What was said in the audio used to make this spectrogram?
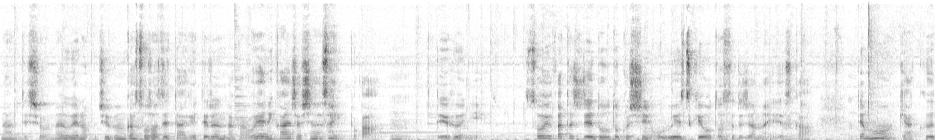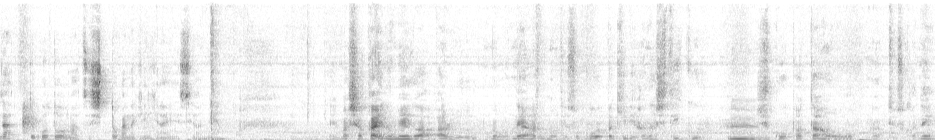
なんでしょうね。上の自分が育ててあげてるんだから親に感謝しなさいとかうん。っていうふうにそういう形で道徳心を植え付けようとするじゃないですか。でも逆だってことをまず知っとかなきゃいけないですよね。ねまあ、社会の目があるのもねあるのでそこをやっぱ切り離していくうん、思考パターンをなんていうんですかね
